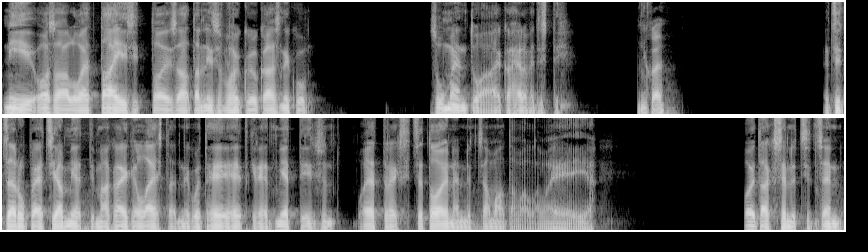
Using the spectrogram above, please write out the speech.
niin osa-alueet, tai sitten toisaalta niin se voi kyllä myös niinku sumentua aika helvetisti. Okei. Okay. Että sit sä rupeat siellä miettimään kaikenlaista, että, niinku, et hei hetkinen, että miettii, ajatteleeko se toinen nyt samalla tavalla vai ei. Ja hoitaako se nyt sit sen,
